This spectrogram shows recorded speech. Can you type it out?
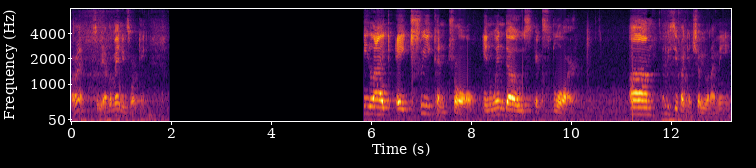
All we have the menus working. Like a tree control in Windows Explorer. Um, let me see if I can show you what I mean.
